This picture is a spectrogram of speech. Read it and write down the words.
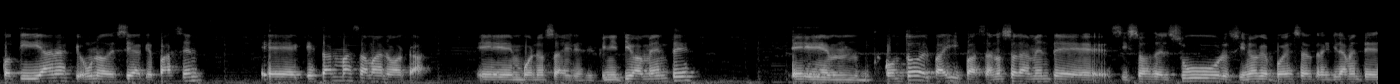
cotidianas que uno desea que pasen, eh, que están más a mano acá, en Buenos Aires, definitivamente. Em, con todo el país pasa, no solamente si sos del sur, sino que puede ser tranquilamente.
